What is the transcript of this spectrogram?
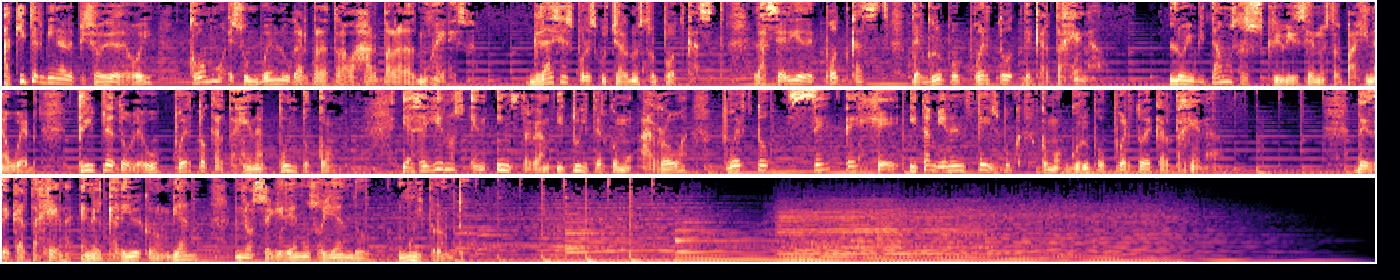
Aquí termina el episodio de hoy, ¿Cómo es un buen lugar para trabajar para las mujeres? Gracias por escuchar nuestro podcast, la serie de podcasts del Grupo Puerto de Cartagena. Lo invitamos a suscribirse en nuestra página web www.puertocartagena.com y a seguirnos en Instagram y Twitter como arroba puerto CTG y también en Facebook como Grupo Puerto de Cartagena. Desde Cartagena, en el Caribe colombiano, nos seguiremos oyendo muy pronto.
